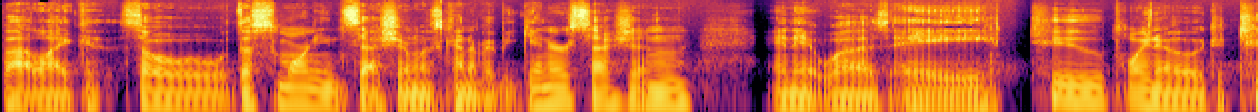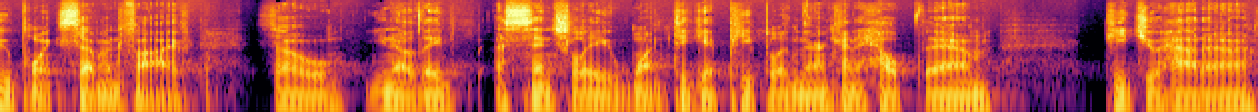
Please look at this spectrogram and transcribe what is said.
But like so this morning session was kind of a beginner session and it was a 2.0 to 2.75. So, you know, they essentially want to get people in there and kind of help them teach you how to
